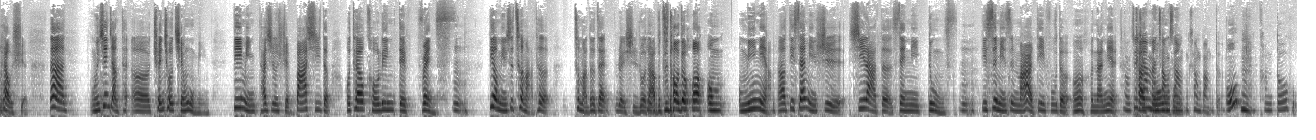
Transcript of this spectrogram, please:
票选。那我们先讲台呃全球前五名，第一名他就选巴西的 Hotel Colline de France，嗯，第二名是策马特，策马特在瑞士，如果大家不知道的话，Om Ominia，然后第三名是希腊的 Seny Dunes，嗯，第四名是马尔蒂夫的，嗯，很难念，哦，这家蛮常上上榜的，哦，嗯，康多湖，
